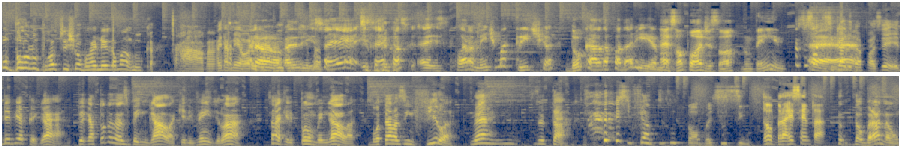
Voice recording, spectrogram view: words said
um bolo no povo se chamar nega maluca. Ah, vai dar meia hora Não, de mas aqui, mano. isso é, isso é, é isso é claramente uma crítica do cara da padaria, mano. É, só pode, só. Não tem. Você sabe o que esse É. cara devia fazer? Ele devia pegar, pegar todas as bengalas que ele vende lá, sabe aquele pão bengala? Botar elas em fila, né? Tá. Enfiar tudo no toba, isso sim. Dobrar e sentar. Dobrar não.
